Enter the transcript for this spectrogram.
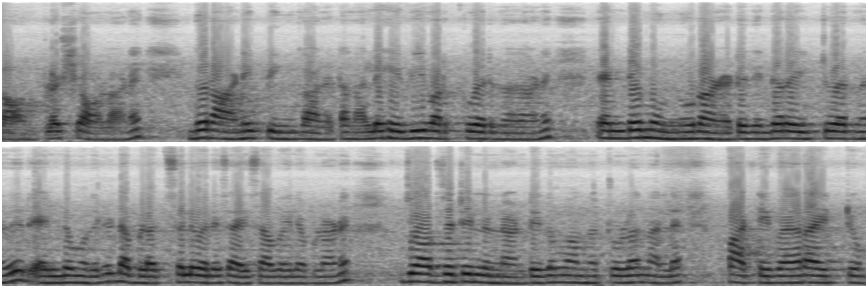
ഗൗൺ പ്ലസ് ഷോളാണ് ഇത് റാണി പിങ്ക് ആണ് കേട്ടോ നല്ല ഹെവി വർക്ക് വരുന്നതാണ്. രണ്ട് മുന്നൂറാണ് കേട്ടോ ഇതിന്റെ റേറ്റ് വരുന്നത് എൽ മുതൽ ഡബിൾ എക്സ് എൽ വരെ സൈസ് അവൈലബിൾ ആണ്. ജോർജറ്റിൽ നിന്നാണ് ഇതും വന്നിട്ടുള്ള നല്ല പാർട്ടി വെയർ ആയിട്ടും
